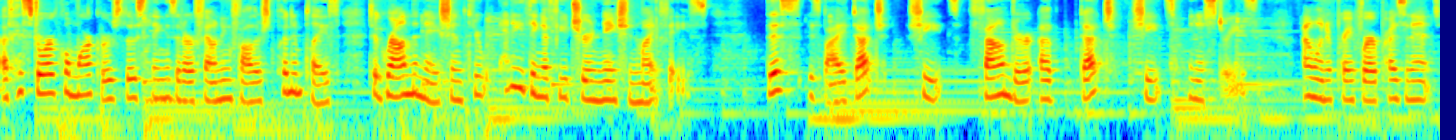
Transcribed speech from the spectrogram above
of historical markers, those things that our founding fathers put in place to ground the nation through anything a future nation might face. This is by Dutch Sheets, founder of Dutch Sheets Ministries. I want to pray for our president.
